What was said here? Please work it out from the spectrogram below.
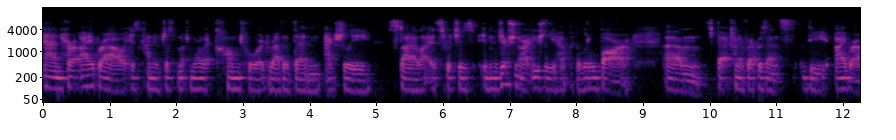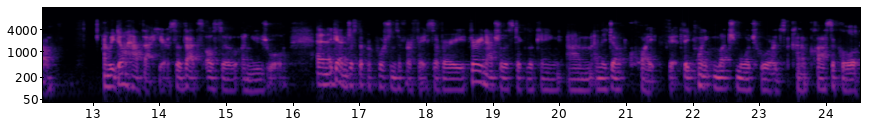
and her eyebrow is kind of just much more like contoured rather than actually stylized, which is in Egyptian art, usually you have like a little bar um, that kind of represents the eyebrow. And we don't have that here, so that's also unusual. And again, just the proportions of her face are very, very naturalistic looking, um, and they don't quite fit. They point much more towards kind of classical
